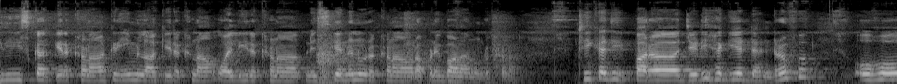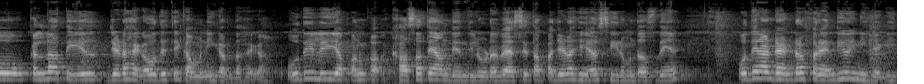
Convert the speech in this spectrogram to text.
ਗਰੀਸ ਕਰਕੇ ਰੱਖਣਾ ਕਰੀਮ ਲਾ ਕੇ ਰੱਖਣਾ ਆਇਲੀ ਰੱਖਣਾ, ਆਪਣੀ ਸਕਿਨ ਨੂੰ ਰੱਖਣਾ ਔਰ ਆਪਣੇ ਵਾਲਾਂ ਨੂੰ ਰੱਖਣਾ। ਠੀਕ ਹੈ ਜੀ? ਪਰ ਜਿਹੜੀ ਹੈਗੀ ਹੈ ਡੈਂਡਰਫ ਉਹ ਕੱਲਾ ਤੇਲ ਜਿਹੜਾ ਹੈਗਾ ਉਹਦੇ ਤੇ ਕੰਮ ਨਹੀਂ ਕਰਦਾ ਹੈਗਾ। ਉਹਦੇ ਲਈ ਆਪਾਂ ਨੂੰ ਖਾਸਾ ਧਿਆਨ ਦੇਣ ਦੀ ਲੋੜ ਹੈ। ਵੈਸੇ ਤਾਂ ਆਪਾਂ ਜਿਹੜਾ ਹੇਅਰ ਸੀਰਮ ਦੱਸਦੇ ਆ ਉਹਦੇ ਨਾਲ ਡੈਂਡਰਫ ਰਹਿੰਦੀ ਹੋਈ ਨਹੀਂ ਹੈਗੀ।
